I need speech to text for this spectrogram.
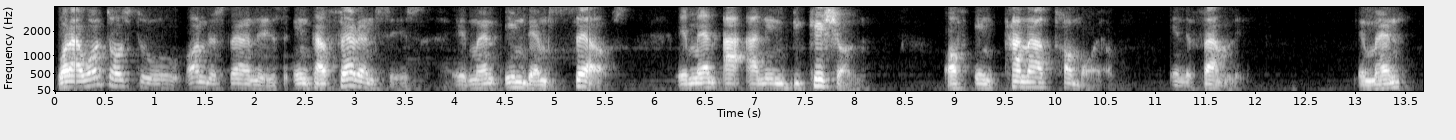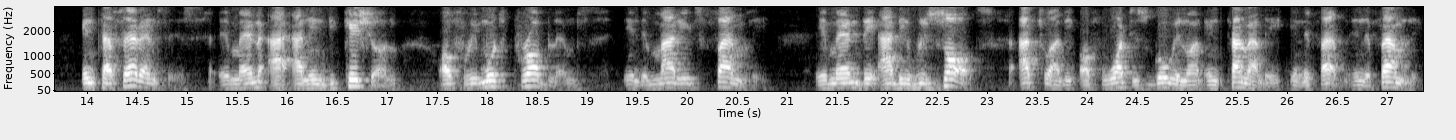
What I want us to understand is interferences, amen, in themselves, amen, are an indication of internal turmoil in the family. Amen. Interferences, amen, are an indication of remote problems in the marriage family. Amen. They are the results, actually, of what is going on internally in the, fam- in the family.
